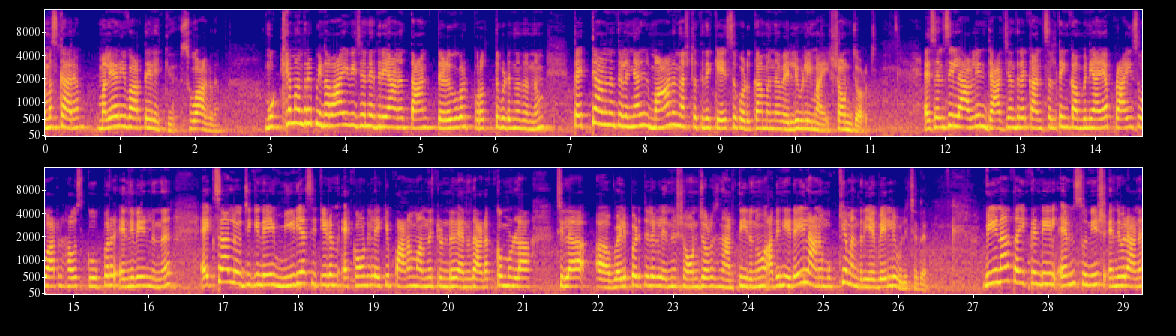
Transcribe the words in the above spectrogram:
നമസ്കാരം. മലയാളി വാർത്തയിലേക്ക് സ്വാഗതം. മുഖ്യമന്ത്രി പിണറായി വിജയനെതിരെയാണ് താൻ തെളിവുകൾ പുറത്തുവിടുന്നതെന്നും തെറ്റാണെന്ന് തെളിഞ്ഞാൽ മാനനഷ്ടത്തിന് കേസ് കൊടുക്കാമെന്ന വെല്ലുവിളിയുമായി Shone George. S N C Lavalin രാജ്യാന്തര കൺസൾട്ടിംഗ് കമ്പനിയായ പ്രൈസ് വാട്ടർ ഹൗസ് കൂപ്പർ എന്നിവയിൽ നിന്ന് എക്സാലോജിക്കിന്റെയും മീഡിയ സിറ്റിയുടെയും അക്കൗണ്ടിലേക്ക് പണം വന്നിട്ടുണ്ട് എന്നതടക്കമുള്ള ചില വെളിപ്പെടുത്തലുകൾ ഇന്ന് ഷോൺ ജോർജ് നടത്തിയിരുന്നു. അതിനിടയിലാണ് മുഖ്യമന്ത്രിയെ വെല്ലുവിളിച്ചത്. വീണ തൈക്കണ്ടിയിൽ എം സുനീഷ് എന്നിവരാണ്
